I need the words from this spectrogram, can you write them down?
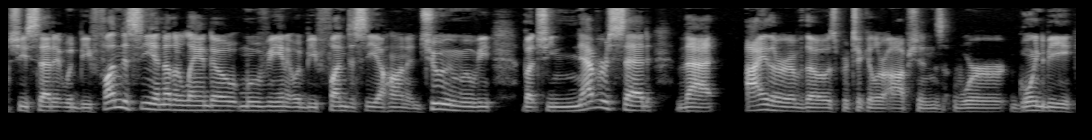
she said it would be fun to see another Lando movie and it would be fun to see a Han and Chewie movie, but she never said that either of those particular options were going to be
